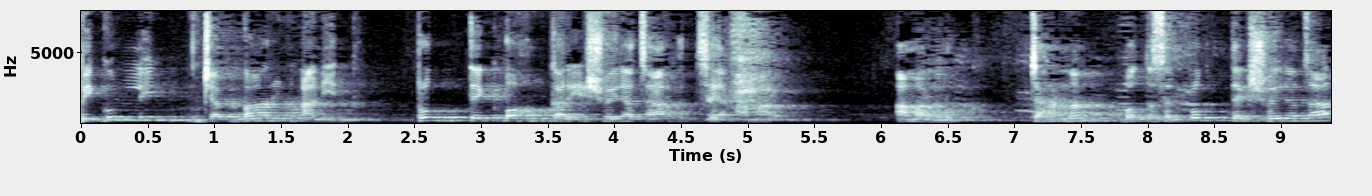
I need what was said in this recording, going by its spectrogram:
বিকুল্লি জব্বার আনিদ। প্রত্যেক অহংকারী স্বৈরাচার হচ্ছে আমার আমার মুখ। লোক জাহান্নাম বলতেছেন, প্রত্যেক স্বৈরাচার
